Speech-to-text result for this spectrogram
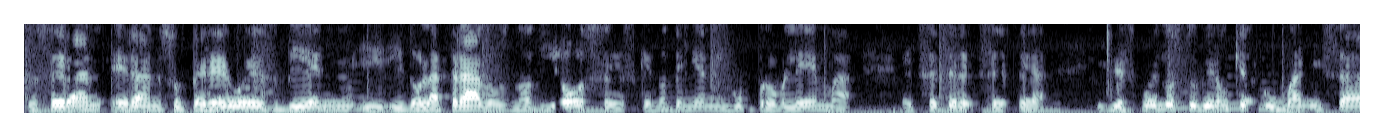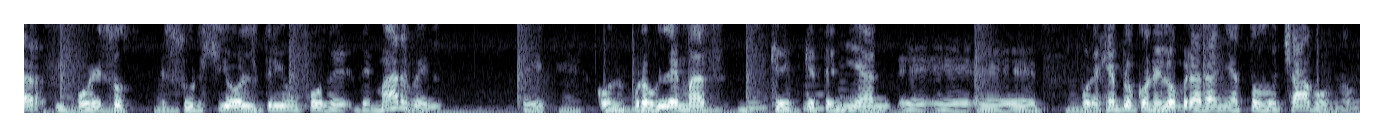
pues eran, eran superhéroes bien idolatrados, ¿no? Dioses que no tenían ningún problema, etcétera, etcétera. Y después los tuvieron que humanizar y por eso surgió el triunfo de, de Marvel, con problemas que, tenían, eh, eh, eh, por ejemplo, con el hombre araña todo chavo, ¿no?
